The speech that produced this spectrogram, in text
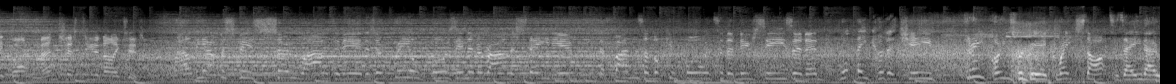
take on Manchester United. Well, the atmosphere is so loud in here. There's a real buzz in and around the stadium. The fans are looking forward to the new season and what they could achieve. Three points would be a great start today, though.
